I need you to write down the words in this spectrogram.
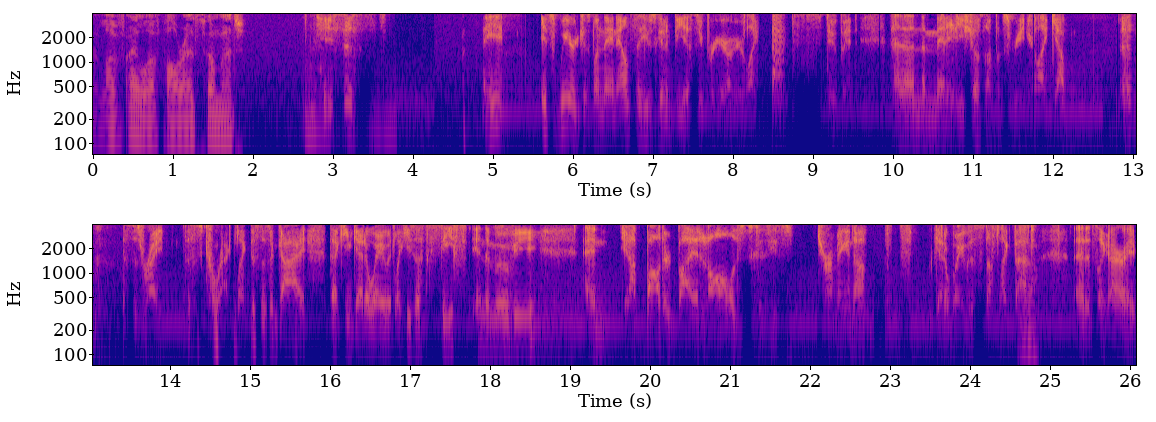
I love I love Paul Rudd so much. he's just he. It's weird because when they announced that he was going to be a superhero, you're like, that's stupid. And then the minute he shows up on screen, you're like, yep, this is right. This is correct. like this is a guy that can get away with like he's a thief in the movie, and you're not bothered by it at all just because he's charming enough to get away with stuff like that. And it's like, all right,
